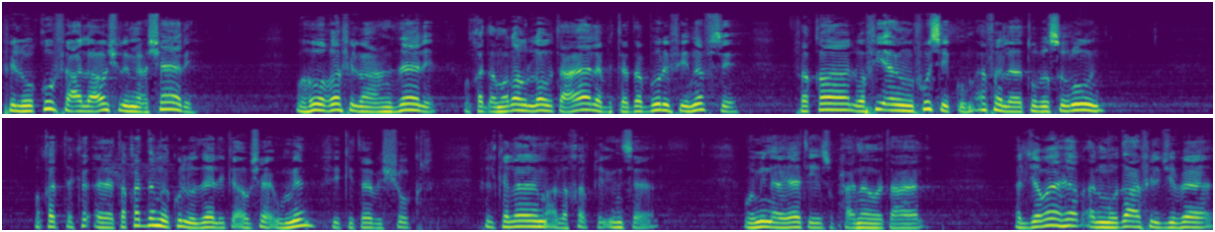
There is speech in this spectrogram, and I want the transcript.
في الوقوف على عشر معشاره وهو غافل عن ذلك. وقد أمره الله تعالى بالتدبر في نفسه فقال وفي أنفسكم أفلا تبصرون؟ وقد تقدم كل ذلك أو شيء من في كتاب الشكر في الكلام على خلق الإنسان ومن آياته سبحانه وتعالى. الجواهر المودعة في الجبال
